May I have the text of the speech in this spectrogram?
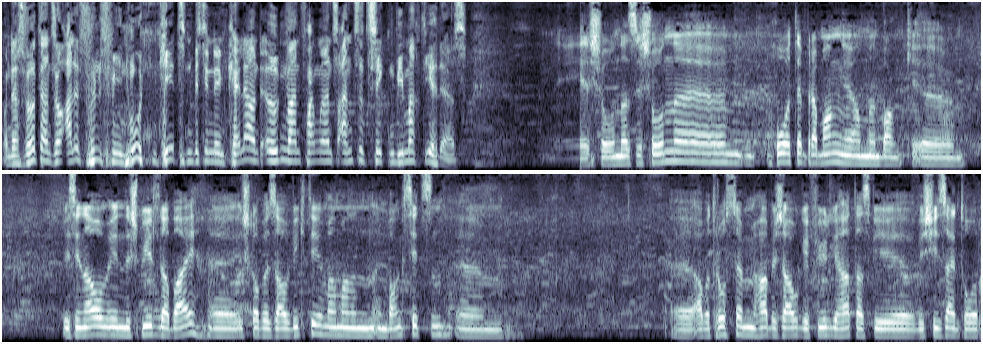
Und das wird dann so alle fünf Minuten geht es ein bisschen in den Keller und irgendwann fangen wir uns an zu zicken. Wie macht ihr das? Ja, schon, das ist schon äh, hohe Temperament an der Bank. Äh, wir sind auch in das Spiel dabei. Äh, ich glaube, es ist auch wichtig, wenn man an der Bank sitzen. Ähm, äh, aber trotzdem habe ich auch das Gefühl gehabt, dass wir, wir schießen ein Tor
